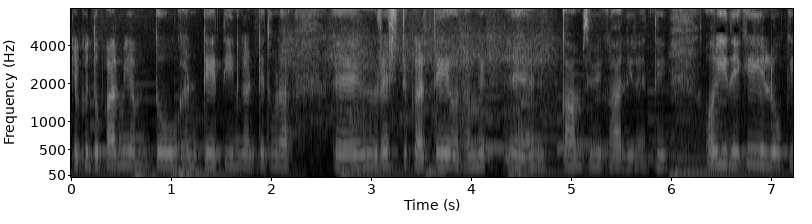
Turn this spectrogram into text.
क्योंकि दोपहर में हम दो घंटे, तीन घंटे थोड़ा रेस्ट करते हैं और हमें काम से भी खाली रहते हैं। और ये देखिए, ये लोग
